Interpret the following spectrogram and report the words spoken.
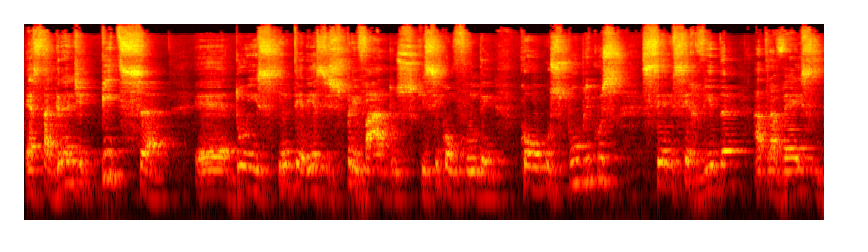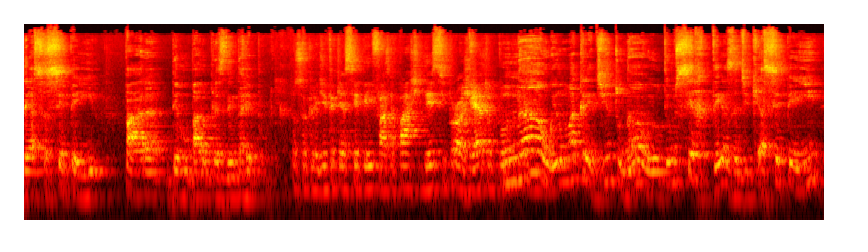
esta grande pizza é, dos interesses privados que se confundem com os públicos serem servida através dessa CPI para derrubar o presidente da República. Você acredita que a CPI faça parte desse projeto todo? Não, eu não acredito não. Eu tenho certeza de que a CPI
